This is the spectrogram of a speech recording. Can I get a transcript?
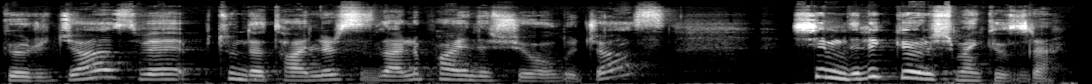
göreceğiz ve bütün detayları sizlerle paylaşıyor olacağız. Şimdilik görüşmek üzere.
